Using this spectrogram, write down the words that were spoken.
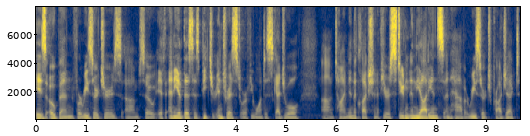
is open for researchers. Um, so if any of this has piqued your interest or if you want to schedule uh, time in the collection, if you're a student in the audience and have a research project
